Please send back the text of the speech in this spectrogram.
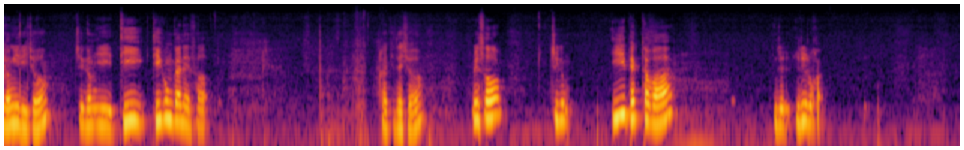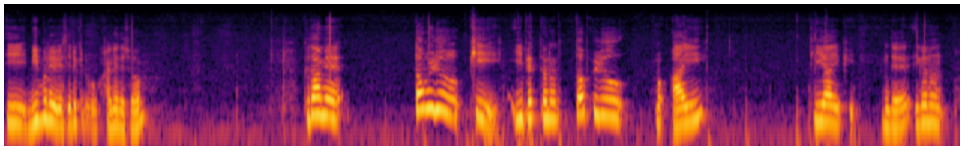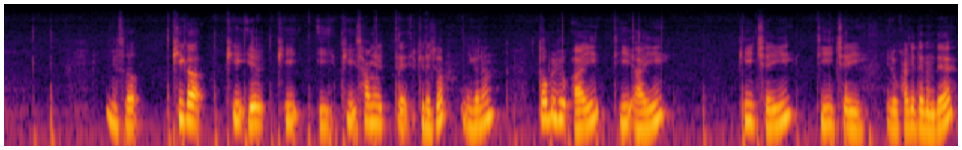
0 1이죠. 지금 이 d d 공간에서 그렇게 되죠. 그래서 지금 이 벡터가 이제 이리로 가, 이 미분에 의해서 이렇게 가게 되죠. 그 다음에 WP 이 벡터는 W 뭐 I DIP인데 이거는 그래서 P가 P1, P2, P3일 때 이렇게 되죠. 이거는 WI, DI, PJ, DJ로 가게 되는데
